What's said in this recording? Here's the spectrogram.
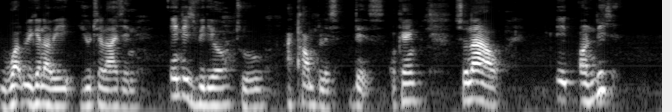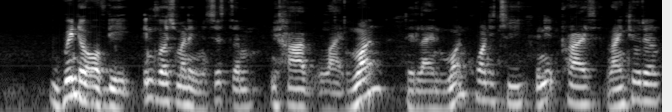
what we're going to be utilizing in this video to accomplish this. Okay. So now it, on this window of the invoice management system, you have line 1, the line 1 quantity, unit price, line total,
